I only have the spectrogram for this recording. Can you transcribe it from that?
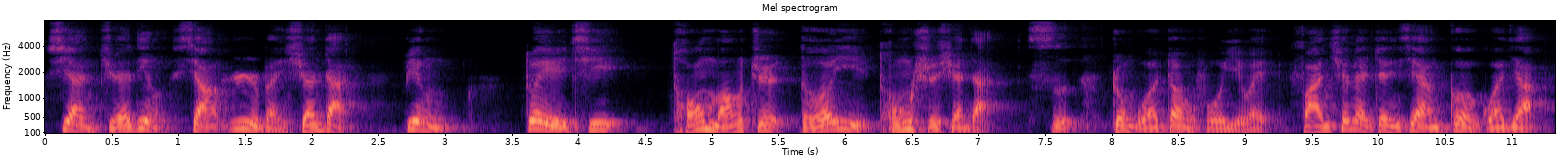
现决定向日本宣战，并对其同盟之德意同时宣战。四，中国政府以为反侵略阵线各国家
